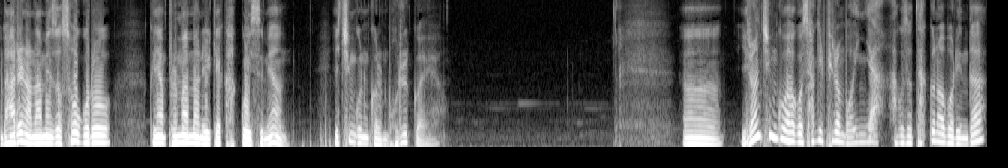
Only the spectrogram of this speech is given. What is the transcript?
말은 안 하면서 속으로 그냥 불만만 이렇게 갖고 있으면 이 친구는 그걸 모를 거예요. 어, 이런 친구하고 사귈 필요 뭐 있냐? 하고서 다 끊어버린다?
